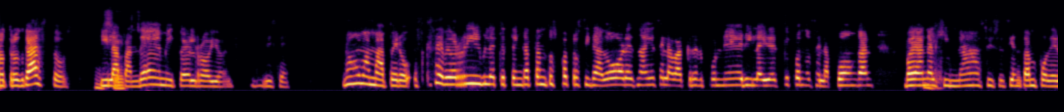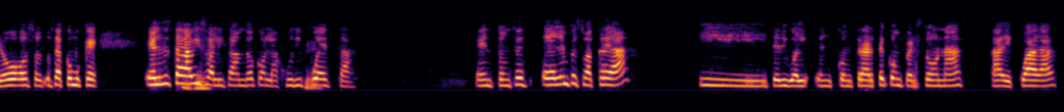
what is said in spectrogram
otros gastos y la pandemia y todo el rollo. dice, no, mamá, pero es que se ve horrible que tenga tantos patrocinadores, nadie se la va a querer poner y la idea es que cuando se la pongan vayan al gimnasio y se sientan poderosos. O sea, como que él se estaba visualizando con la hoodie puesta. Entonces, él empezó a crear y te digo, el encontrarte con personas adecuadas,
